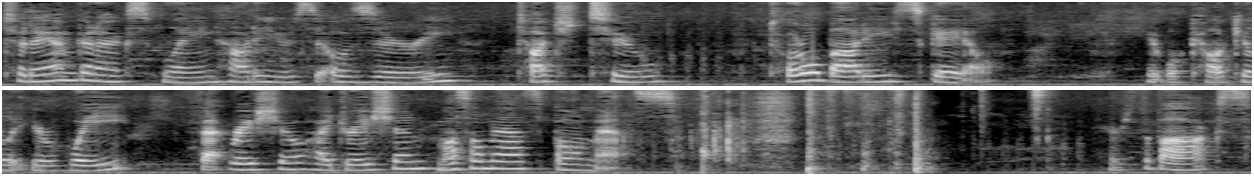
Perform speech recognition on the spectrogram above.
Today I'm going to explain how to use the Ozeri Touch 2 Total Body Scale. It will calculate your weight, fat ratio, hydration, muscle mass, bone mass. Here's the box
